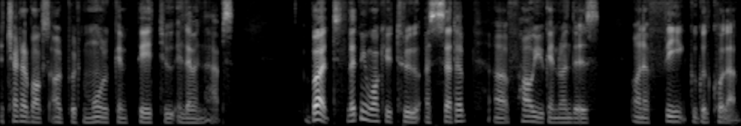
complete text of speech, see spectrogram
a Chatterbox output more compared to ElevenLabs. But let me walk you through a setup of how you can run this on a free Google Colab.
